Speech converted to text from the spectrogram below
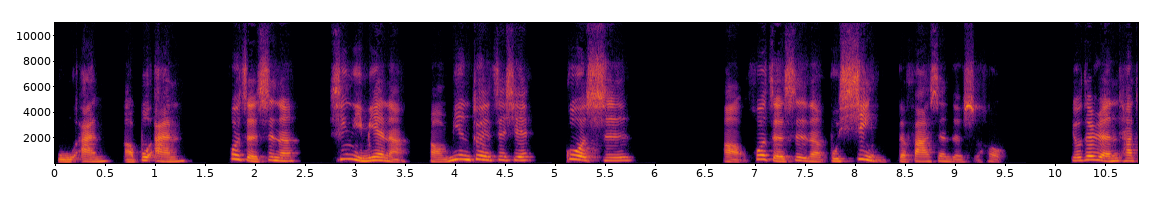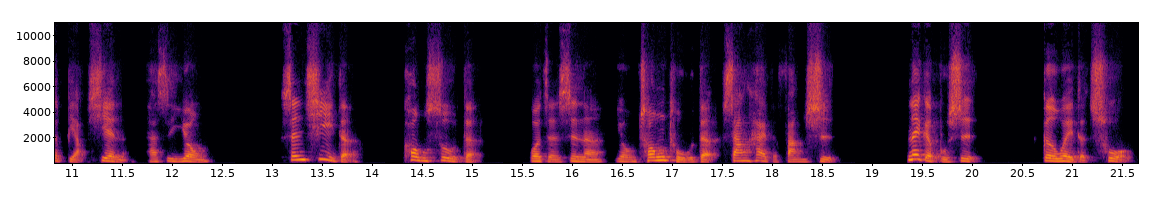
无安啊、不安，或者是呢，心里面呢，啊，面对这些过失啊，或者是呢，不幸的发生的时候，有的人他的表现，他是用生气的、控诉的。或者是呢，用冲突的伤害的方式，那个不是各位的错，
